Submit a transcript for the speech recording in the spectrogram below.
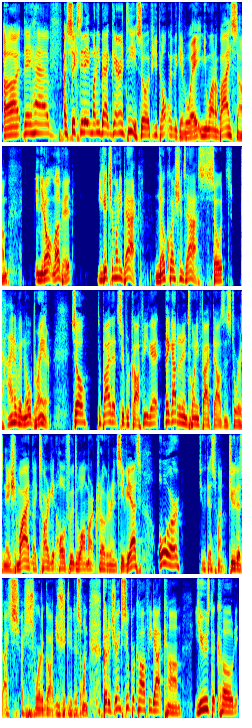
Uh, they have a 60 day money back guarantee. So if you don't win the giveaway and you want to buy some and you don't love it, you get your money back. No questions asked. So it's kind of a no brainer. So to buy that super coffee, they, got it in 25,000 stores nationwide, like Target, Whole Foods, Walmart, Kroger, and CVS. Or do this one. Do this. I, I swear to God, you should do this one. Go to drinksupercoffee.com. Use the code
